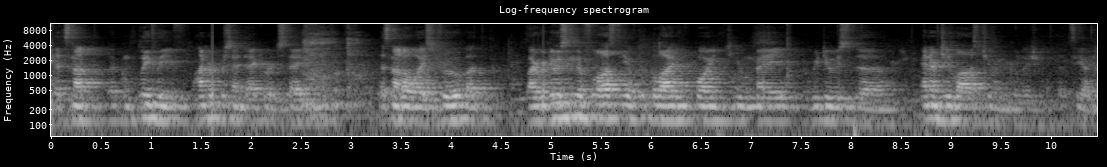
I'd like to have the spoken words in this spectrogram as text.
that's not a completely 100% accurate statement. That's not always true, but by reducing the velocity of the colliding point, you may reduce the energy loss during collision. That's the idea.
